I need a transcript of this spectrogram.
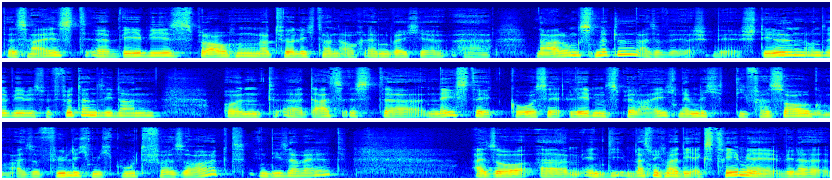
Das heißt, äh, Babys brauchen natürlich dann auch irgendwelche äh, Nahrungsmittel. Also wir, wir stillen unsere Babys, wir füttern sie dann. Und äh, das ist der nächste große Lebensbereich, nämlich die Versorgung. Also fühle ich mich gut versorgt in dieser Welt? Also ähm, die, lass mich mal die Extreme wieder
